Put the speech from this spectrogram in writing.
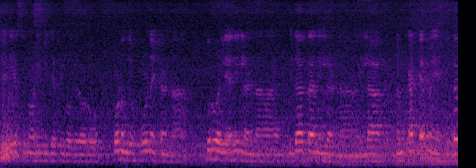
ಜೆ ಡಿ ಎಸ್ ನೋಡಿ ಬಿಜೆಪಿಗೆ ಹೋಗಿರೋರು ಕೋಣಂದೂರು ಪೂರ್ಣೇಶಣ್ಣ ಕುರುವಳ್ಳಿ ಅನಿಲಣ್ಣ ವಿಧಾತ ಅನಿಲಣ್ಣ ಇಲ್ಲ ನಮ್ಮ ಕಟ್ಟೆಮೈ ಈ ಥರ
